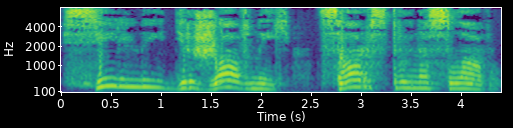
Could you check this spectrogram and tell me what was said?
сильный, державный, царствуй на славу.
